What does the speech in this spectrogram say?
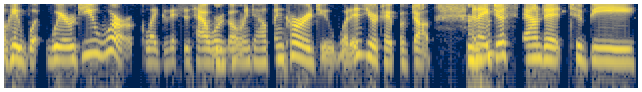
okay, wh- where do you work? Like, this is how we're mm-hmm. going to help encourage you. What is your type of job? Mm-hmm. And I mm-hmm. just found it to be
